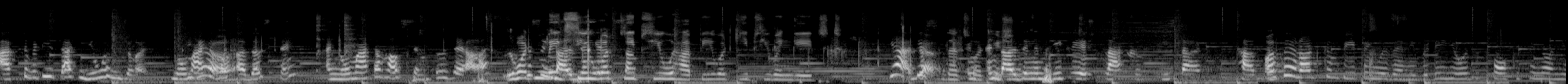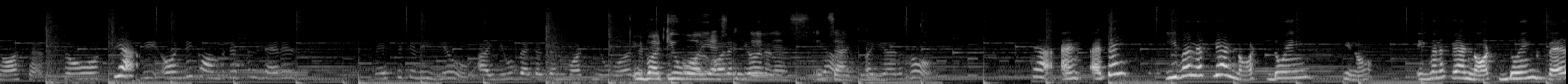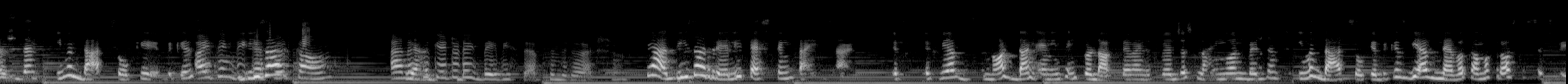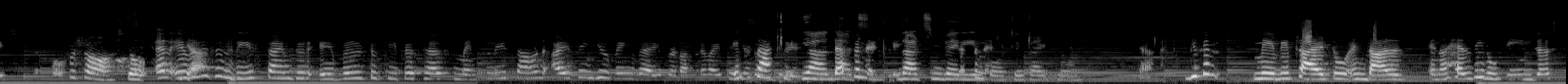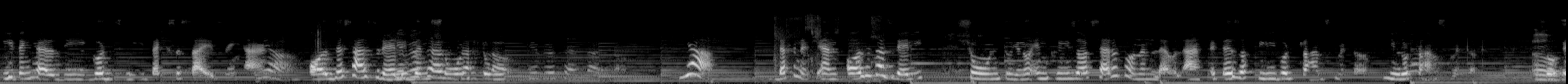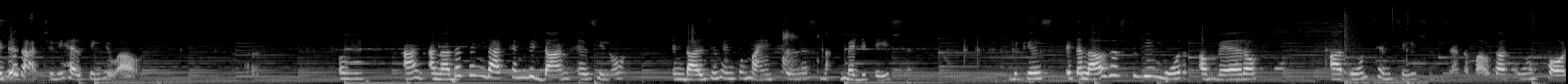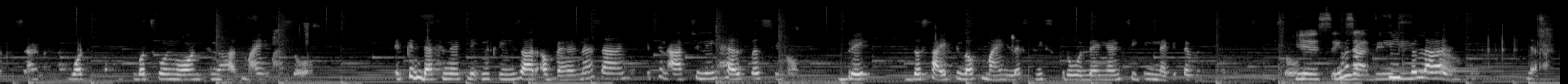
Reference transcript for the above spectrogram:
activities that you enjoy no matter Yeah. what others think and no matter how simple they are what makes you what some- keeps you happy what keeps you engaged yeah just Yeah. that's in- what we indulging in recreational activities that have Also, you're not competing with anybody. You're just focusing on yourself. So yeah the only competition here is basically you. Are you better than what you were? what you were before or a yesterday year ago? yes Yeah, exactly a year ago. yeah and i think even if we are not doing you know even if we are not doing well then even that's okay because I think the These are- effort counts And it's Yeah. okay to take baby steps in the direction. yeah these are really testing times and if if we have not done anything productive and if we're just lying on bed then even that's okay because we have never come across this situation before For sure. so And even Yeah. if in these times you're able to keep yourself mentally sound, I think you're being very productive. I think Exactly. you're. Yeah, Definitely. That's, that's very Definitely. important right now. You can maybe try to indulge in a healthy routine just eating healthy good sleep exercising and Yeah. all this has really been shown to love. Give yourself that love. yeah definitely and all this has really shown to you know increase your serotonin level and it is a feel good transmitter neurotransmitter so Oh. it is actually helping you out Um, and another thing that can be done is you know indulging into mindfulness meditation because it allows us to be more aware of our own sensations and about our own thoughts and what what's going on in our mind so it can definitely increase our awareness and it can actually help us you know break the cycle of mindlessly scrolling and seeking negative information so Yes, even if exactly. people the, are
